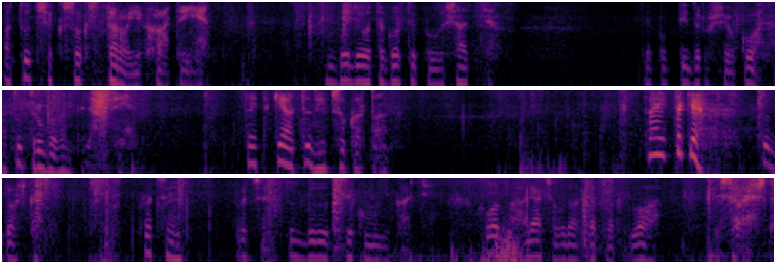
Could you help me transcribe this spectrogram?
а тут ще кусок старої хати є. Буде отако типу лишатися. Типу під рушивку. А тут труба вентиляції. Та й таке, а тут гіпсокартон. Та й таке. Тут дошка. Працюємо. Працюємо. Тут будуть всі комунікації. Холодна, гаряча вода, тепла підлога і все решта.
